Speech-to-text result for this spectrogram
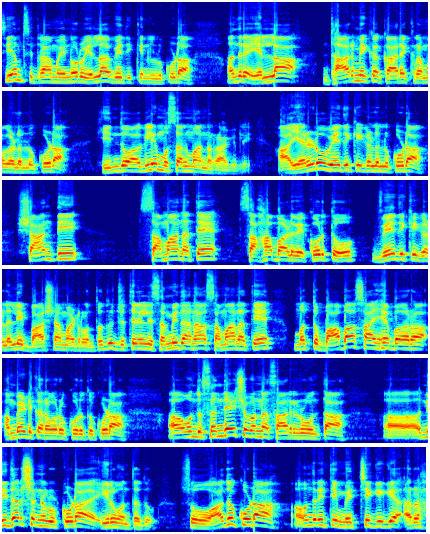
ಸಿ ಎಂ ಸಿದ್ದರಾಮಯ್ಯನವರು ಎಲ್ಲ ವೇದಿಕೆಯಲ್ಲೂ ಕೂಡ, ಅಂದರೆ ಎಲ್ಲ ಧಾರ್ಮಿಕ ಕಾರ್ಯಕ್ರಮಗಳಲ್ಲೂ ಕೂಡ ಹಿಂದೂ ಆಗಲಿ, ಮುಸಲ್ಮಾನರಾಗಲಿ, ಆ ಎರಡೂ ವೇದಿಕೆಗಳಲ್ಲೂ ಕೂಡ ಶಾಂತಿ, ಸಮಾನತೆ, ಸಹಬಾಳ್ವೆ ಕುರಿತು ವೇದಿಕೆಗಳಲ್ಲಿ ಭಾಷಣ ಮಾಡಿರುವಂಥದ್ದು. ಜೊತೆಯಲ್ಲಿ ಸಂವಿಧಾನ, ಸಮಾನತೆ ಮತ್ತು ಬಾಬಾ ಸಾಹೇಬ್ ಅವರ ಅಂಬೇಡ್ಕರ್ ಅವರ ಕುರಿತು ಕೂಡ ಒಂದು ಸಂದೇಶವನ್ನು ಸಾರಿರುವಂಥ ನಿದರ್ಶನಗಳು ಕೂಡ ಇರುವಂಥದ್ದು. ಸೊ ಅದು ಕೂಡ ಒಂದು ರೀತಿ ಮೆಚ್ಚುಗೆಗೆ ಅರ್ಹ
